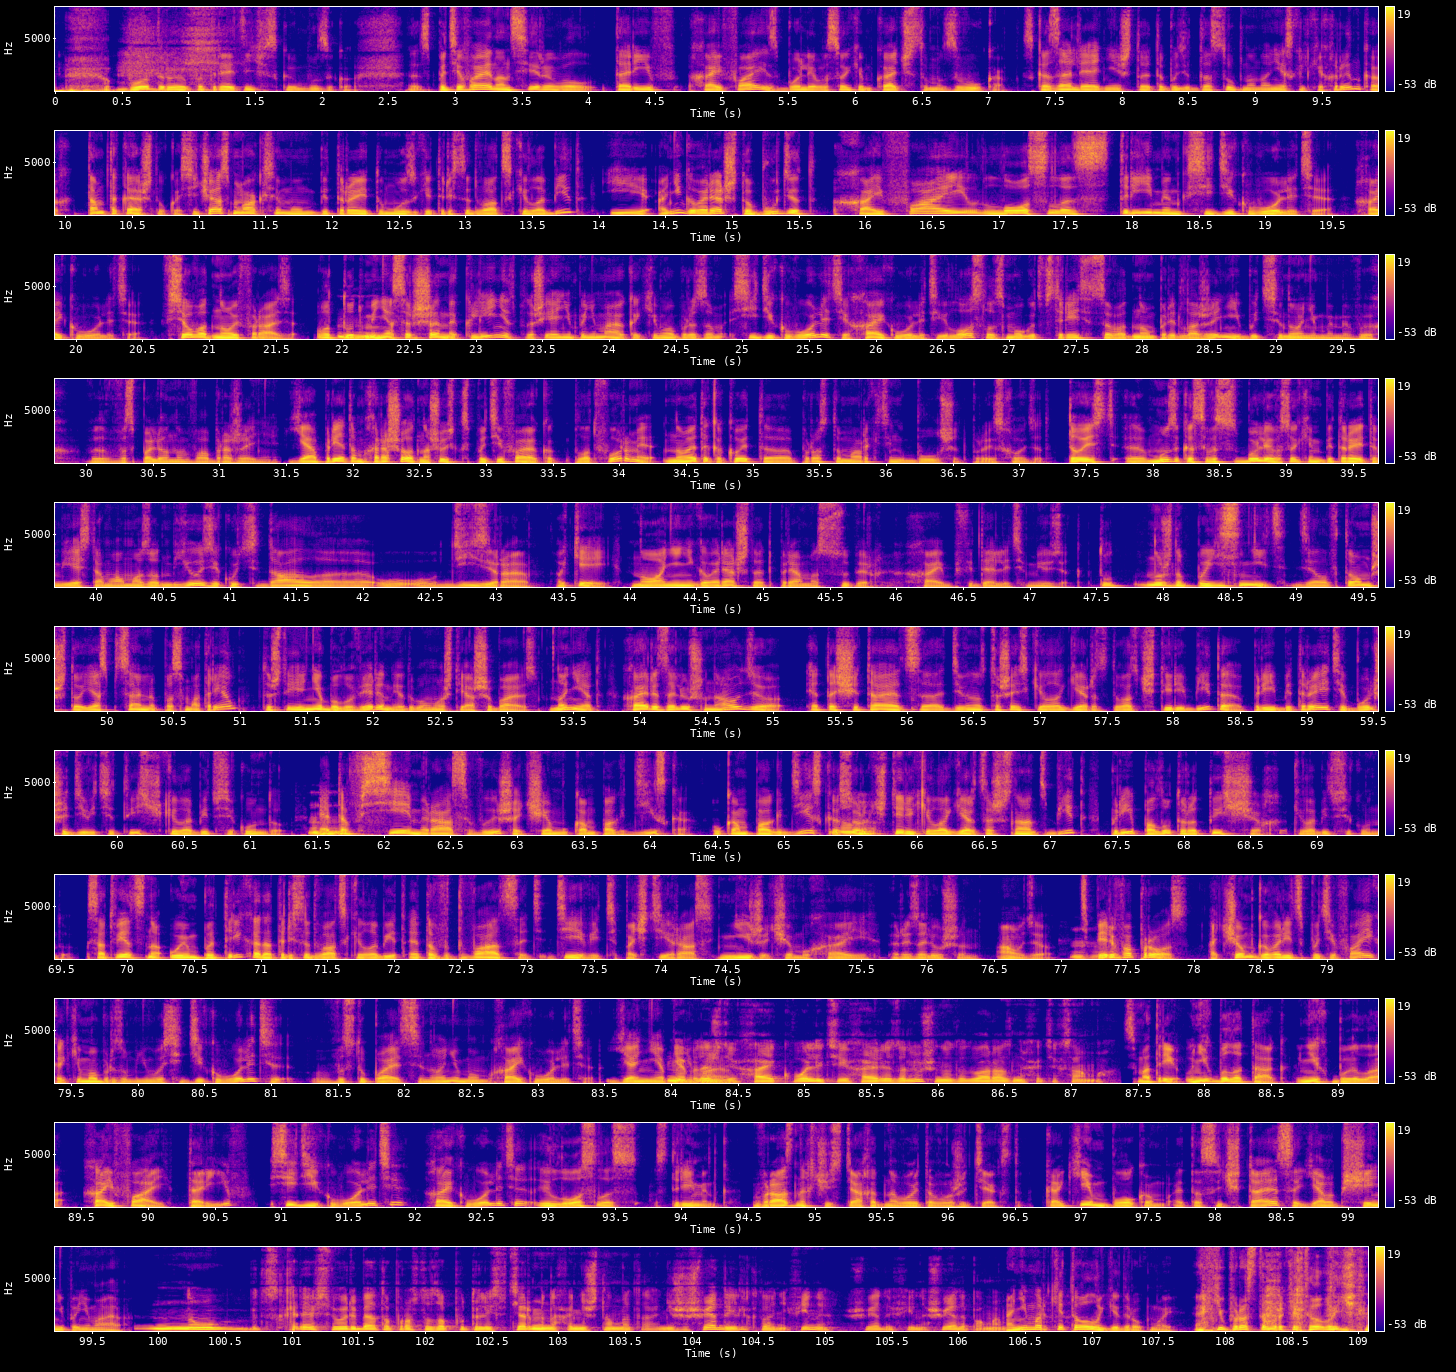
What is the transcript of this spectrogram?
Бодрую патриотическую музыку. Spotify анонсировал тариф Hi-Fi с более высоким качеством звука. Сказали они, что это будет доступно на нескольких рынках. Там такая штука. Сейчас максимум битрейт у музыки 320 килобит, и они говорят, что будет Hi-Fi Lossless Streaming CD Quality high quality. Все в одной фразе. Вот тут mm-hmm. меня совершенно клинит, потому что я не понимаю, каким образом CD quality, high quality и lossless могут встретиться в одном предложении и быть синонимами в их воспаленном воображении. Я при этом хорошо отношусь к Spotify как к платформе, но это какой-то просто маркетинг bullshit происходит. То есть э, музыка с, более высоким битрейтом есть там у Amazon Music, у Tidal, э, у, у Deezer, окей, но они не говорят, что это прямо супер High Fidelity Music. Тут нужно пояснить. Дело в том, что я специально посмотрел, потому что я не был уверен, я думал, может, я ошибаюсь. Но нет. High Resolution Audio — это считается 96 кГц 24 бита при битрейте больше 9000 килобит в секунду. Угу. Это в 7 раз выше, чем у компакт-диска. У компакт-диска ну, 44 кГц 16 бит при полутора тысячах килобит в секунду. Соответственно, у MP3, эм когда 320 килобит, это в 29 почти раз ниже, чем у High Resolution Resolution аудио. Угу. Теперь вопрос, о чем говорит Spotify и каким образом у него CD Quality выступает синонимом High Quality? Я не понимаю. Не, подожди, High Quality и High Resolution — это два разных этих самых. Смотри, у них было так. У них было Hi-Fi тариф, CD Quality, High Quality и Lossless стриминг в разных частях одного и того же текста. Каким боком это сочетается, я вообще не понимаю. Ну, скорее всего, ребята просто запутались в терминах. Они же там это, они же шведы или кто они? Финны? Шведы, финны, шведы, по-моему. Они маркетологи, друг мой. Они просто маркетологи.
